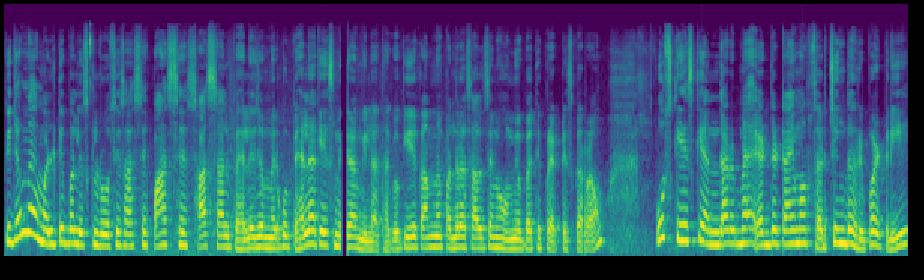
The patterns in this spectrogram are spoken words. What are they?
कि जब मैं मल्टीपल स्क्लेरोसिस आज से पाँच से सात साल पहले, जब मेरे को पहला केस मेरा मिला था, क्योंकि ये काम मैं पंद्रह साल से मैं होम्योपैथिक प्रैक्टिस कर रहा हूँ उस केस के अंदर मैं at the time of searching the repertory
